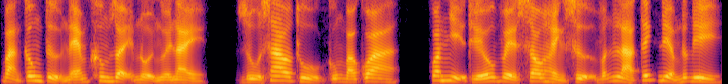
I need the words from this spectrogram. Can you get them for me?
bản công tử ném không dậy nổi người này, dù sao thủ cũng báo qua, quan nhị thiếu về sau hành sự vẫn là tích điểm đức đi,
